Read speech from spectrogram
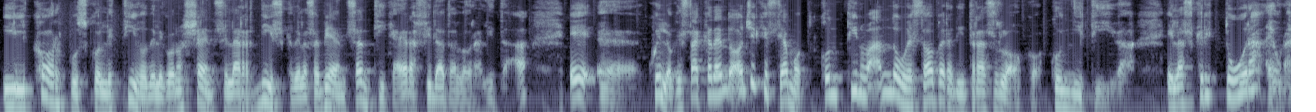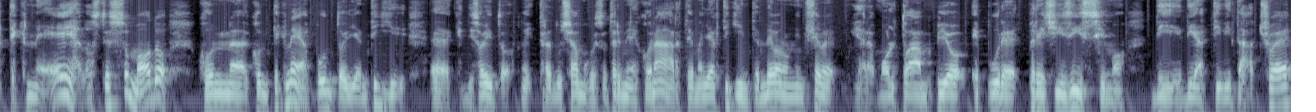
il corpus collettivo delle conoscenze, l'hard disk della sapienza antica era affidato all'oralità e eh, quello che sta accadendo oggi è che stiamo continuando questa opera di trasloco cognitiva e la scrittura è una tecnea, allo stesso modo con, con tecnea appunto gli antichi, eh, che di solito noi traduciamo questo termine con arte, ma gli antichi intendevano un insieme che era molto ampio eppure precisissimo di, di attività, cioè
